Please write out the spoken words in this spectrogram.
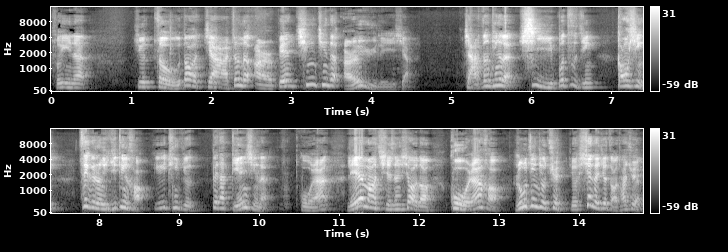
所以呢，就走到贾政的耳边，轻轻的耳语了一下。贾政听了，喜不自禁，高兴，这个人一定好，一听就被他点醒了。果然，连忙起身笑道：“果然好，如今就去，就现在就找他去。”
